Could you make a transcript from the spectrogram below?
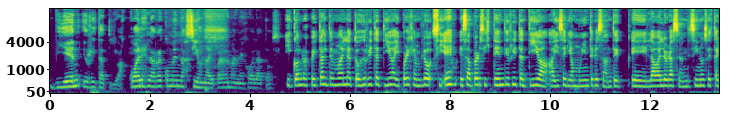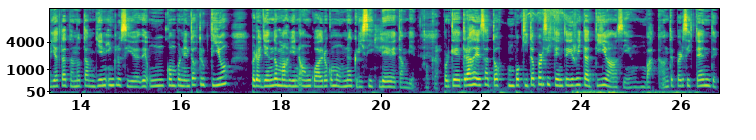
bien irritativa. ¿Cuál es la recomendación ahí para el manejo de la tos? Y con respecto al tema de la tos irritativa, ahí por ejemplo, si es esa persistente irritativa, ahí sería muy interesante eh, la valoración de si nos estaría tratando también inclusive de un componente obstructivo pero yendo más bien a un cuadro como una crisis leve también. Porque detrás de esa tos un poquito persistente e irritativa, así, bastante persistente,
